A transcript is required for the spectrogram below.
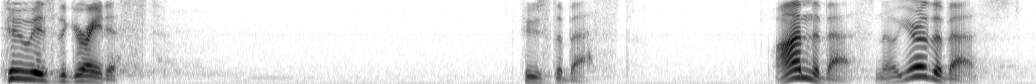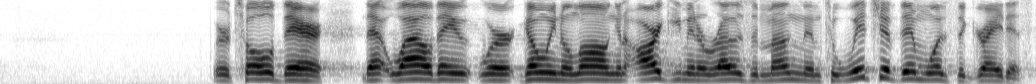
who is the greatest? Who's the best? I'm the best. No, you're the best. We're told there that while they were going along, an argument arose among them to which of them was the greatest.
